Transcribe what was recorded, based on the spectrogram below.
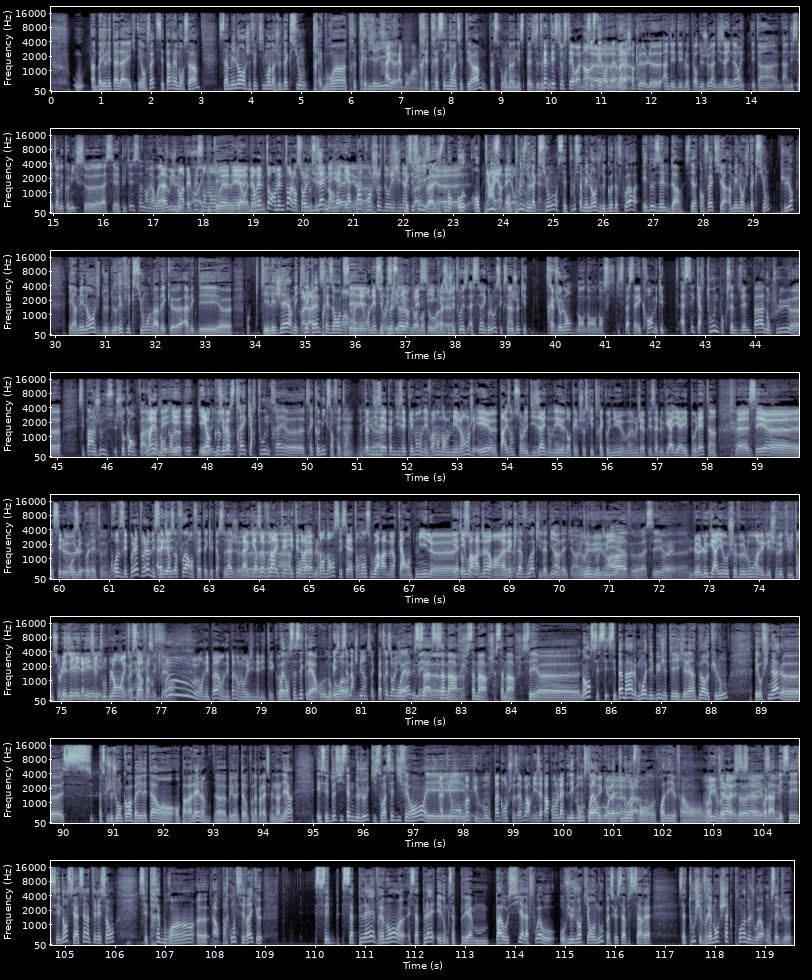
Ou un Bayonetta-like. Et en fait, c'est pas vraiment ça. C'est un mélange effectivement d'un jeu d'action très bourrin, très très viril, Très très bourrin. très très saignant, etc. Parce qu'on a une espèce de, Très de- testostérone. hein, Testostérone, ouais, Mais voilà. là, je crois que le, le- un des développeurs du jeu, un designer, est, est un, un dessinateur de comics euh, assez réputé, ça, dans Erwan? Ah tu- oui, je me rappelle plus son nom, ouais, euh, mais, mais en même temps, en même temps, alors sur le design, il y a, il y a pas grand euh, chose d'original. Mais ceci quoi. dit, voilà, justement, euh, au- en plus, rien, en plus de l'action, c'est plus un mélange de God of War et de Zelda. C'est-à-dire qu'en fait, il y a un mélange d'action pure et un mélange de, de réflexion avec euh, avec des euh, bon, qui est légère, mais qui Voilà, est quand même présente. on- est- on est des sur le puzzles environnementaux. classique, ouais. Moi, ce que j'ai trouvé assez rigolo, c'est que c'est un jeu qui est très violent dans, dans, dans ce qui se passe à l'écran, mais qui est assez cartoon pour que ça ne devienne pas non plus. Euh, c'est pas un jeu choquant. Enfin, Ouais, mais dans, dans et- le, et- il y a une, une violence comme- très cartoon, très euh, très comics en fait. hein. Mm. Et, Comme euh, disait, comme disait Clément, on est vraiment dans le mélange et euh, par exemple sur le design, on est dans quelque chose qui est très connu. Moi, j'ai appelé ça le guerrier à épaulettes. hein. Euh, c'est euh, c'est le, grosse le- épaulette, ouais. grosses épaulettes, voilà. Mais c'est la Gears of War en fait, avec les personnages. bah, Gears of War euh, était, était dans la même tendance et c'est la tendance Warhammer 40 000 euh, Et attention, Warhammer avec, hein, avec euh, la voix qui va bien avec, hein, avec Oui, la voix oui, oui, grave, assez. euh, le, le guerrier aux cheveux longs avec les cheveux qui lui tombent sur les, Mais yeux, les- il a les les- yeux tout blancs et tout ça. Enfin, c'est fou, clair. on n'est pas, on n'est pas dans l'originalité. Ouais, non, ça c'est clair. On- Donc mais on- ça marche bien, c'est pas très Ouais, original, mais ça, euh, ça marche, ça marche, ça marche. C'est euh... non, c'est- pas mal. Moi, au début, j'étais, j'y allais un peu à reculons, et au final, euh, c'est- parce que je joue encore à Bayonetta en, en parallèle, euh, Bayonetta dont on a parlé la semaine dernière, et c'est deux systèmes de jeu qui sont assez différents et Ah, qui ont, moi, qui n'ont pas grand chose à voir. Mais à part qu'on l'a du les con- monstre. voilà, avec, on, on a euh, du monstre voilà. en 3D, enfin en, Oui, voilà, personne, c'est ça, et voilà. Mais c'est, c'est non, c'est assez intéressant. C'est très bourrin. Euh, alors par contre, c'est vrai que c'est, ça plaît vraiment, euh, ça plaît et donc ça plaît à pas aussi à la fois aux, aux vieux joueurs qui en nous parce que ça, ça, ça touche vraiment chaque point de joueur. On sait Mm. que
